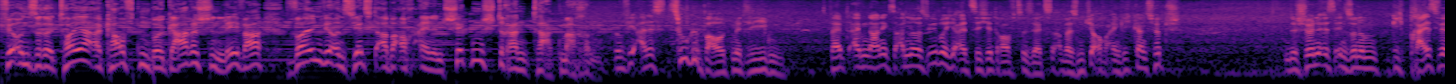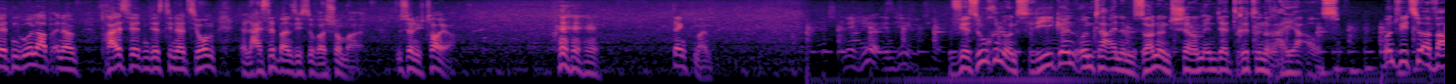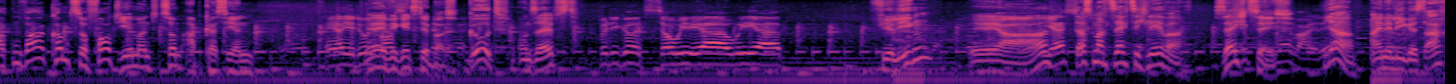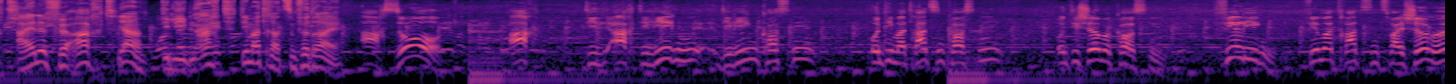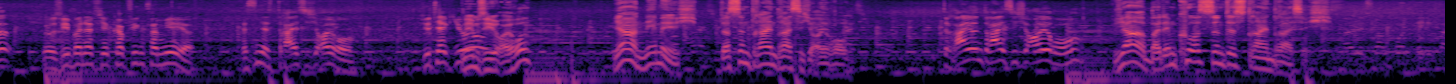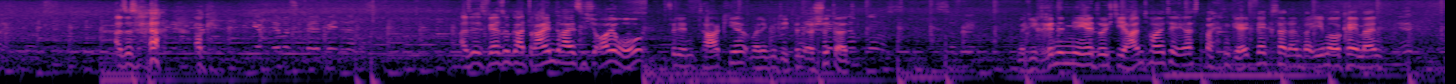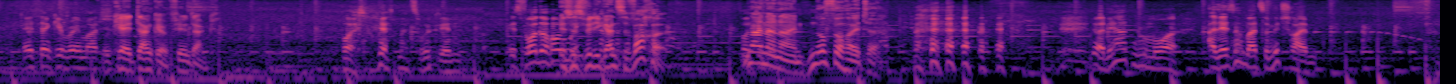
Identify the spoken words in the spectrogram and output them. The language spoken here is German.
Für unsere teuer erkauften bulgarischen Lever wollen wir uns jetzt aber auch einen schicken Strandtag machen. Irgendwie alles zugebaut mit Liegen. Es bleibt einem gar nichts anderes übrig, als sich hier drauf zu setzen. Aber es sind ja auch eigentlich ganz hübsch. Und das Schöne ist, in so einem wirklich preiswerten Urlaub, einer preiswerten Destination, da leistet man sich sowas schon mal. Ist ja nicht teuer. Denkt man. Nee, hier, in die. Wir suchen uns Liegen unter einem Sonnenschirm in der dritten Reihe aus. Und wie zu erwarten war, kommt sofort jemand zum Abkassieren. Hey, how you doing, Hey, boss? wie geht's dir, Boss? Gut, und selbst? Pretty good. So we, uh, we, uh, Vier liegen? Ja, yes. Das macht 60 Lever. 60. Ja, eine Liege ist 8. Eine für acht. Ja, die liegen 8, die Matratzen für 3. Ach so. Ach, die, ach, die Liegen, die Liegen kosten und die Matratzen kosten und die Schirme kosten. Vier Liegen, vier Matratzen, zwei Schirme. Das ist wie bei einer vierköpfigen Familie. Das sind jetzt 30 Euro. You take Euro? Nehmen Sie Euro? Ja, nehme ich. Das sind 33 Euro. 33 Euro. Ja, bei dem Kurs sind es 33. Also. Also es wäre sogar 33 Euro für den Tag hier. Meine Güte, ich bin erschüttert. Die rinnen mir hier durch die Hand heute. Erst beim Geldwechsler, dann bei ihm. Okay, man. Hey, thank you very much. Okay, danke, vielen Dank. Boah, ich muss erst mal zurücklehnen. Ist for the whole Ist es für die ganze Woche? Nein, nein, nein, nur für heute. Ja, der hat einen Humor. Also jetzt noch mal zum Mitschreiben.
